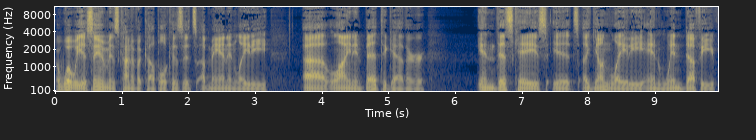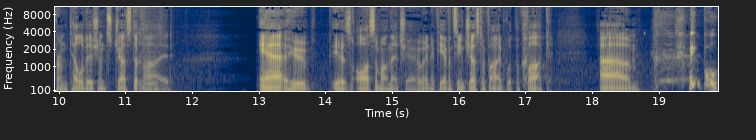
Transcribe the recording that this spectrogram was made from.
what we assume is kind of a couple because it's a man and lady uh lying in bed together in this case it's a young lady and Wynn Duffy from television's Justified uh, who is awesome on that show and if you haven't seen Justified what the fuck um Bo.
